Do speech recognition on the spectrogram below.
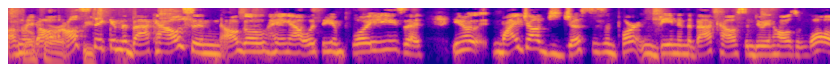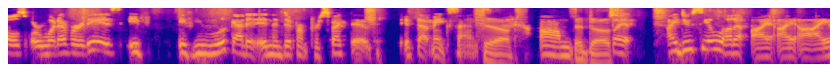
I'm like, I'll, I'll stick in the back house and I'll go hang out with the employees. And, you know, my job's just as important being in the back house and doing halls and walls or whatever it is. If, if you look at it in a different perspective, if that makes sense. Yeah. Um, it does. But I do see a lot of I, I, I.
